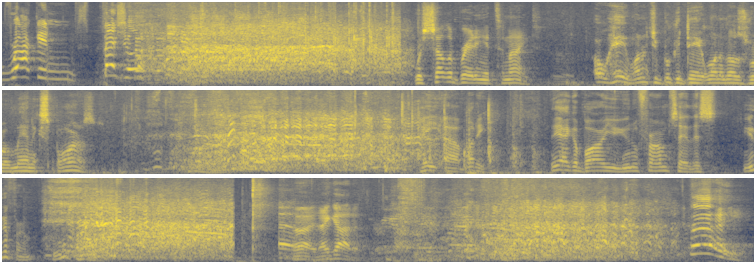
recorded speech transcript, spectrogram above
rockin' special. We're celebrating it tonight. Oh, hey, why don't you book a day at one of those romantic spas? hey, uh, buddy. Think I could borrow your uniform? Say this. Uniform. uniform. All right, I got it. hey,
